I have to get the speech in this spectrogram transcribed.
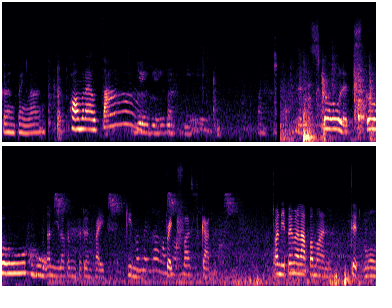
กำลังแปลงร่าง พร้อมแล้วจ้า เย่เย่เย่เย่ Let's go Let's go ตอนนี้เรากำลังจะเดินไปกิน breakfast กัน ตอนนี้เป็นเวลาประมาณ7โมง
